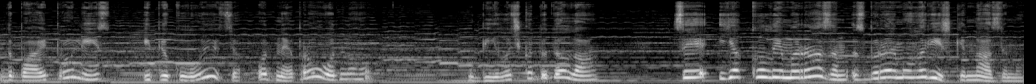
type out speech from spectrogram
дбають про ліс і піклуються одне про одного. Білочка додала: Це як коли ми разом збираємо горішки на зиму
